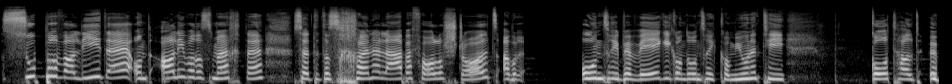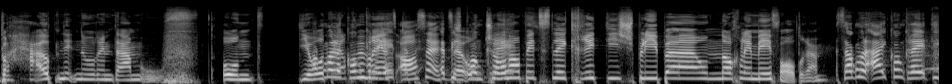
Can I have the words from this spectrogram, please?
super valide und alle, die das möchten, sollten das können leben voller Stolz. Aber unsere Bewegung und unsere Community geht halt überhaupt nicht nur in dem auf. Und ja, da müssen wir jetzt ansetzen und schon noch ein bisschen kritisch bleiben und noch ein bisschen mehr fordern. Sag mal eine konkrete...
